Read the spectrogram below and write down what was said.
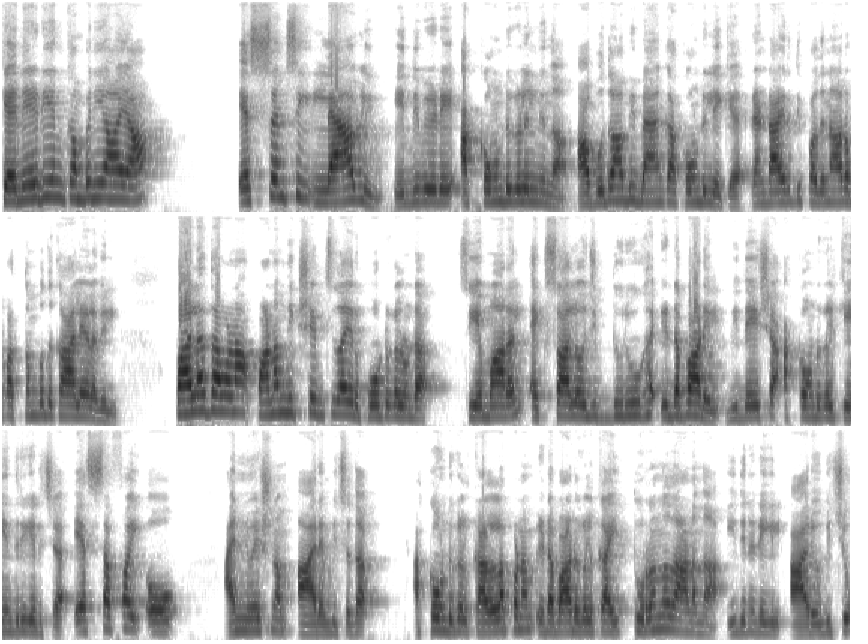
കനേഡിയൻ കമ്പനിയായ എസ് എൻ സി ലാവ്ലിൻ എന്നിവയുടെ അക്കൗണ്ടുകളിൽ നിന്ന് അബുദാബി ബാങ്ക് അക്കൗണ്ടിലേക്ക് രണ്ടായിരത്തി പതിനാറ് പത്തൊമ്പത് കാലയളവിൽ പലതവണ പണം നിക്ഷേപിച്ചതായി റിപ്പോർട്ടുകളുണ്ട്. C M R L Exalogic ദുരൂഹ ഇടപാടിൽ വിദേശ അക്കൗണ്ടുകൾ കേന്ദ്രീകരിച്ച് എസ് എഫ് ഐ ഒ അന്വേഷണം ആരംഭിച്ചത്. അക്കൗണ്ടുകൾ കള്ളപ്പണം ഇടപാടുകൾക്കായി തുറന്നതാണെന്ന് ഇതിനിടയിൽ ആരോപിച്ചു.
